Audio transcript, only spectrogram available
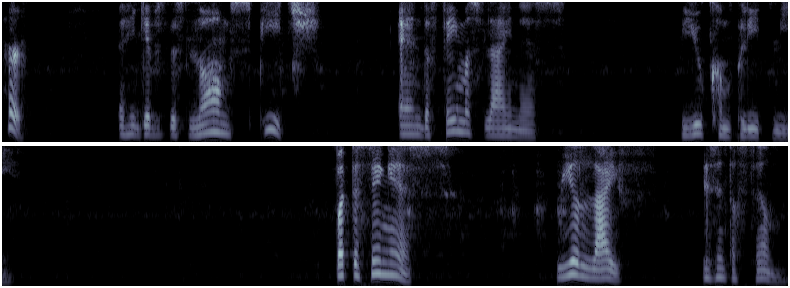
her. Then he gives this long speech. And the famous line is, You complete me. But the thing is, real life isn't a film.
